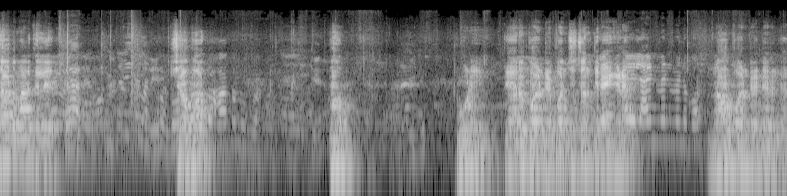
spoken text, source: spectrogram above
शॉट मारते चपर पुणे तेर पॉइंट पहुंची रायगड़ा 9 point rate erenga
